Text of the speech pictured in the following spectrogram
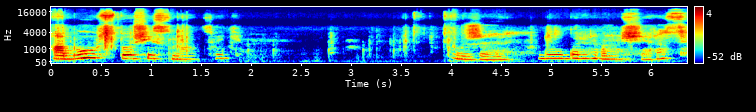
а був 116. Уже добре. А ще раз.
